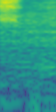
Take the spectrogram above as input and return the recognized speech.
Sport.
